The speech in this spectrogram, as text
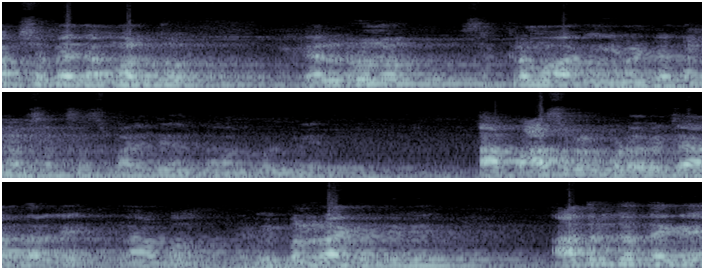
ಪಕ್ಷಭೇದ ಮರೆತು ಎಲ್ಲರೂ ಸಕ್ರಮವಾಗಿ ಈವೆಂಟನ್ನು ನಾವು ಸಕ್ಸಸ್ ಮಾಡಿದ್ದೀವಿ ಅಂತ ನಾವು ಅಂದ್ಕೊಂಡ್ವಿ ಆ ಪಾಸ್ಗಳು ಕೊಡೋ ವಿಚಾರದಲ್ಲಿ ನಾವು ವಿಫಲರಾಗಿದ್ದೀವಿ. ಅದ್ರ ಜೊತೆಗೆ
